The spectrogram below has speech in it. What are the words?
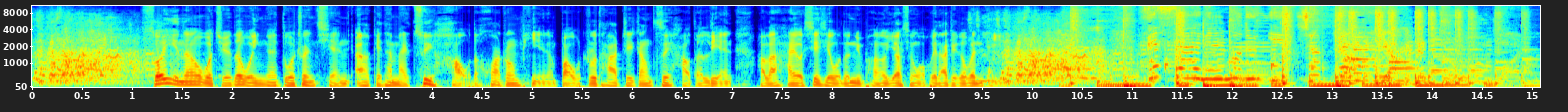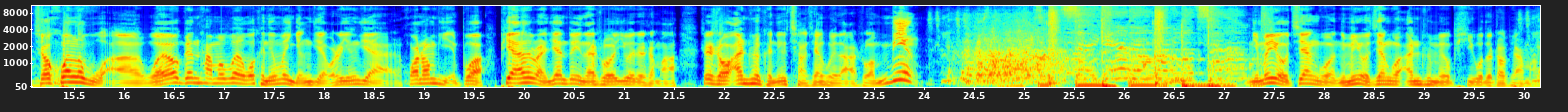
所以呢，我觉得我应该多赚钱啊，给她买最好的化妆品，保住她这张最好的脸。好了，还有谢谢我的女朋友邀请我回答这个问题。要换了我，我要跟他们问，我肯定问莹姐。我说莹姐，化妆品不，PS 软件对你来说意味着什么？这时候鹌鹑肯定抢先回答说命。你们有见过你们有见过鹌鹑没有 P 过的照片吗？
